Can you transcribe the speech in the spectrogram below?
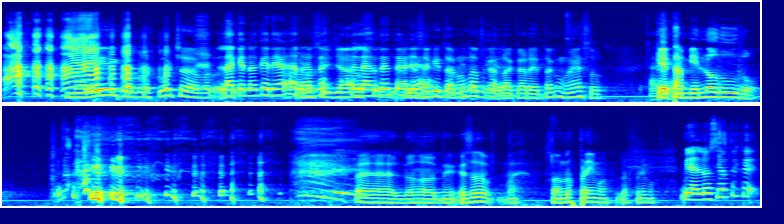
Marico, pero escucha. pero La que no quería agarrar si ya, hablar de se- ya se quitaron la, la careta con eso. Está que bien. también lo dudo. Eh, los ovnis. Bueno, son los primos, los primos. Mira, lo cierto es que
